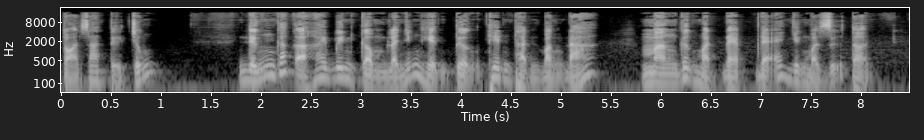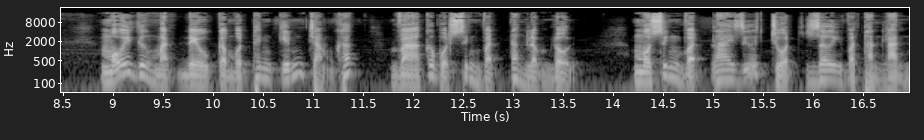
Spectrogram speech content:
tỏa ra từ chúng. Đứng gác ở hai bên cổng là những hiện tượng thiên thần bằng đá, mang gương mặt đẹp đẽ nhưng mà dữ tợn. Mỗi gương mặt đều cầm một thanh kiếm chạm khắc và có một sinh vật đang lầm lộn. Một sinh vật lai giữa chuột, rơi và thằn lằn,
